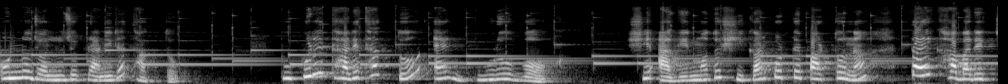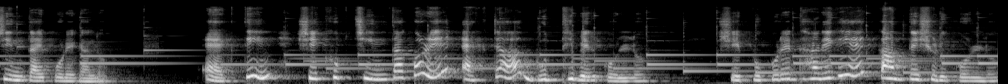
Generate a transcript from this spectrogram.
অন্য জলজ প্রাণীরা থাকতো। পুকুরের ধারে থাকতো এক বুড়ো বক। সে আগের মতো শিকার করতে পারতো না, তাই খাবারের চিন্তায় পড়ে গেল। একদিন সে খুব চিন্তা করে একটা বুদ্ধি বের করল। সে পুকুরের ধারে গিয়ে কাঁদতে শুরু করল।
